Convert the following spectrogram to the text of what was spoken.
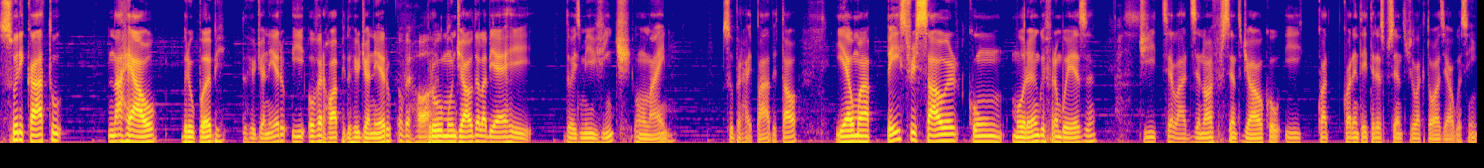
Suricato na Real Brew Pub do Rio de Janeiro e Overhop do Rio de Janeiro Overhot. pro Mundial da LabR 2020 online, super hypado e tal. E é uma pastry sour com morango e framboesa de, sei lá, 19% de álcool e qua- 43% de lactose, algo assim.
